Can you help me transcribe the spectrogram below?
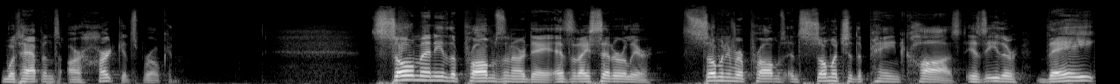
what happens? Our heart gets broken. So many of the problems in our day, as I said earlier, so many of our problems and so much of the pain caused is either they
